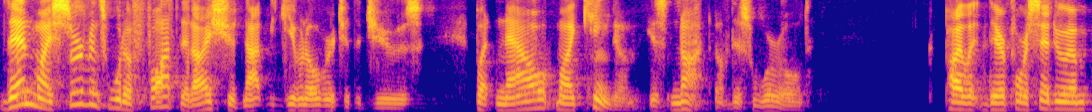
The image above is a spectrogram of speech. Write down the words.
then my servants would have fought that I should not be given over to the Jews. But now my kingdom is not of this world. Pilate therefore said to him,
